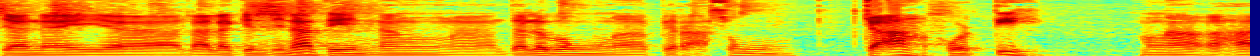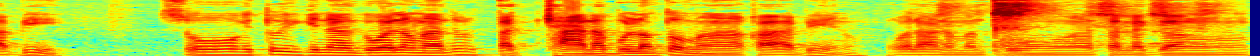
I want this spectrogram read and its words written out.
yan ay ah, lalagyan din natin ng ah, dalawang ah, pirasong tsaa or tea mga kahabi. So ito ay ginagawa lang natin, touchable lang to mga kahabi. No? Wala naman tong ah, talagang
